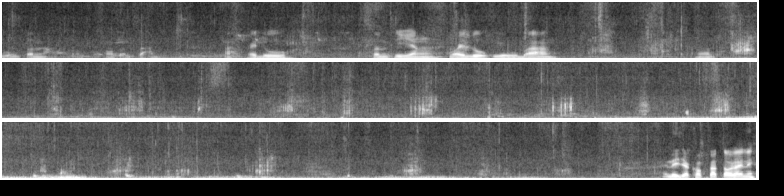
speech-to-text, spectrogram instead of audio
ยืน ต้นสองต้นสามไปดู ต้นที่ยังไว้ลูกอยู่บ้างครับอันนี้จะขอบตัดต่อได้นี่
